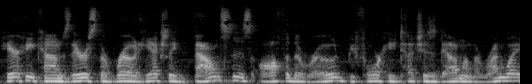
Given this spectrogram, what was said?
Here he comes, there's the road. He actually bounces off of the road before he touches down on the runway.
